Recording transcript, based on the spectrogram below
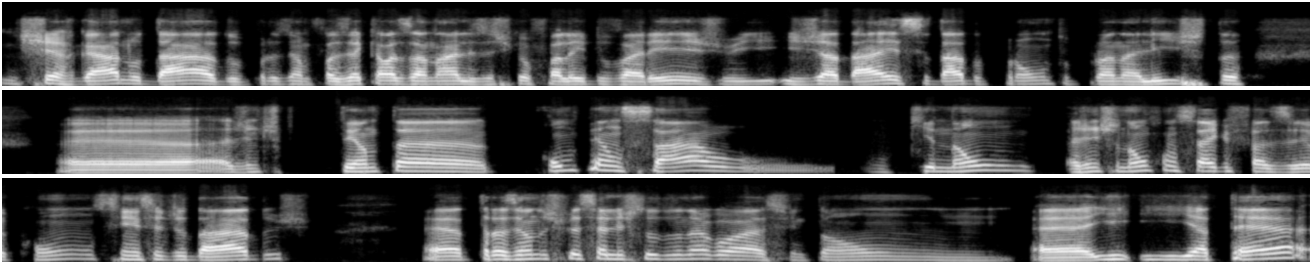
enxergar no dado, por exemplo, fazer aquelas análises que eu falei do varejo e, e já dar esse dado pronto para o analista, é, a gente tenta compensar o, o que não a gente não consegue fazer com ciência de dados, é, trazendo especialista do negócio. Então, é, e, e, até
